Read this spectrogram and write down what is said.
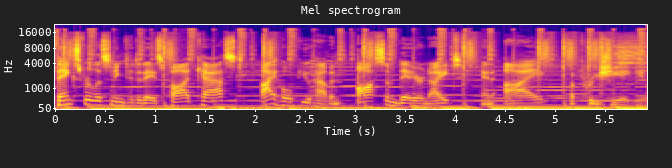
Thanks for listening to today's podcast. I hope you have an awesome day or night, and I appreciate you.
